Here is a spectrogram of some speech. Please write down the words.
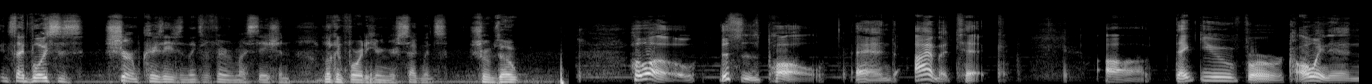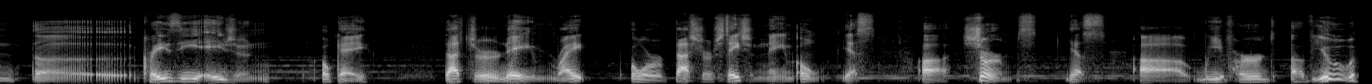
Inside Voices, Sherm Crazy Asian, thanks for favoring my station. Looking forward to hearing your segments. Sherm's out. Hello, this is Paul, and I'm a tick. Uh, thank you for calling in the Crazy Asian. Okay, that's your name, right? Or that's your station name. Oh, yes. Uh, Sherms. Yes. Uh, we've heard of you,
